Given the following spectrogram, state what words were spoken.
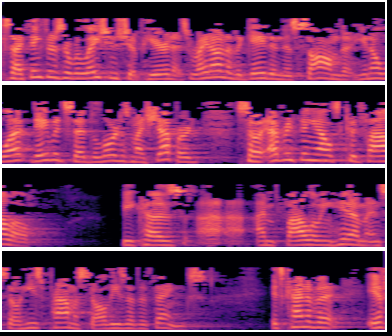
Because I think there's a relationship here that's right out of the gate in this psalm that, you know what? David said, The Lord is my shepherd, so everything else could follow because I'm following him, and so he's promised all these other things. It's kind of a if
